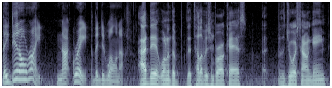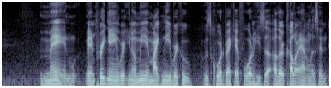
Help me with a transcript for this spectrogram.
They did all right. Not great, but they did well enough. I did one of the the television broadcasts, uh, the Georgetown game. Man, in pregame, we're you know me and Mike Nebrich, who was quarterback at Fordham, he's the other color analyst, and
